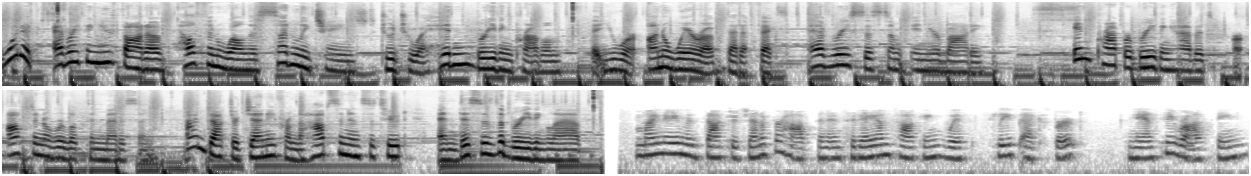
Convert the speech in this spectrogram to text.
What if everything you thought of health and wellness suddenly changed due to a hidden breathing problem that you were unaware of that affects every system in your body? Improper breathing habits are often overlooked in medicine. I'm Dr. Jenny from the Hobson Institute, and this is the Breathing Lab. My name is Dr. Jennifer Hobson, and today I'm talking with sleep expert Nancy Rothstein,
